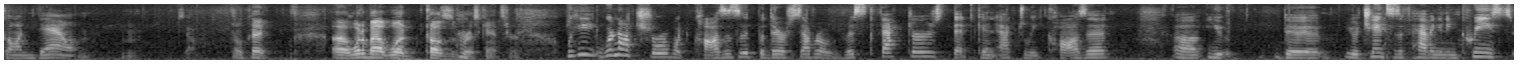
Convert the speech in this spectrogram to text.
gone down. So. Okay. Uh, what about what causes breast cancer? We, we're not sure what causes it, but there are several risk factors that can actually cause it. Uh, you, the, your chances of having an increased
